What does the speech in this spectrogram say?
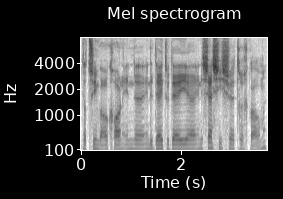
dat zien we ook gewoon in de in de day-to-day -day, in de sessies terugkomen.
